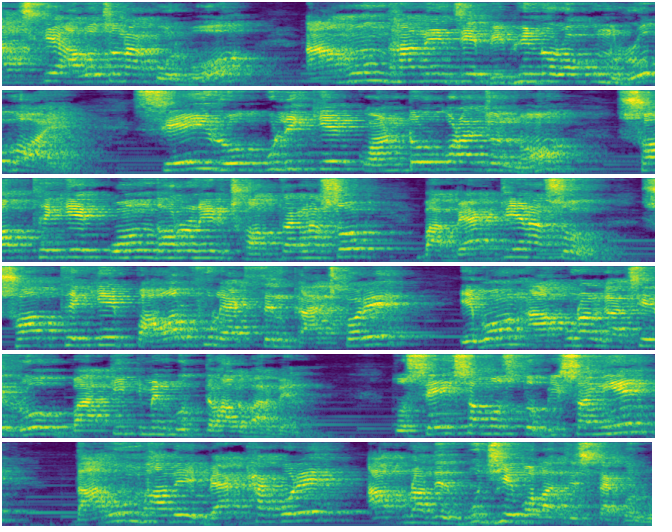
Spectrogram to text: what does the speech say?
আজকে আলোচনা করব আমন ধানে যে বিভিন্ন রকম রোগ হয়, সেই রোগগুলিকে কন্ট্রোল করার জন্য সব থেকে কোন ধরনের ছত্রাকনাশক বা ব্যাকটেরিয়ানাশক সব থেকে পাওয়ারফুল অ্যাকশন কাজ করে এবং আপনার গাছের রোগ বা ট্রিটমেন্ট করতে ভালো পারবেন। তো সেই সমস্ত বিষয় নিয়ে দারুণভাবে ব্যাখ্যা করে আপনাদের বুঝিয়ে বলার চেষ্টা করব।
